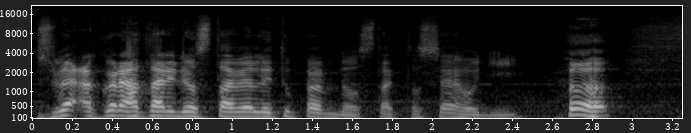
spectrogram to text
Jsme akorát tady dostavili tu pevnost, tak to se hodí.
